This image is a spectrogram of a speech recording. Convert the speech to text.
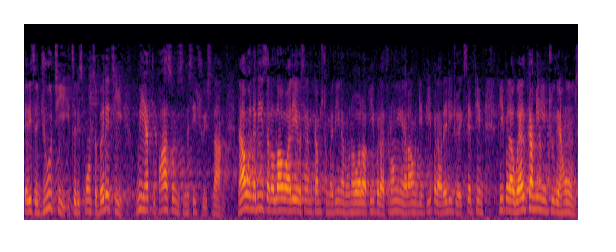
that it's a duty, it's a responsibility. We have to pass on this message to Islam. Now when Nabi sallallahu alayhi comes to Medina Munawwara, people are thronging around him, people are ready to accept him, people are welcoming into their homes.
